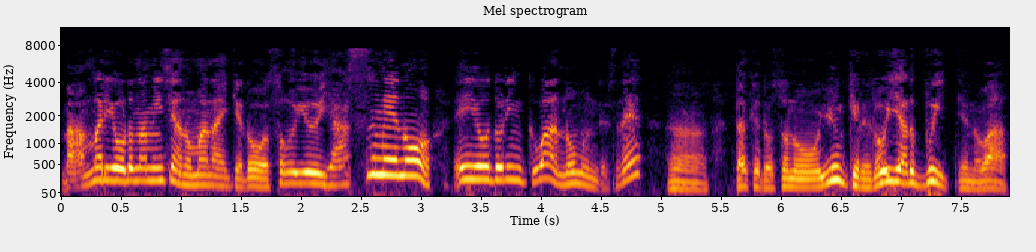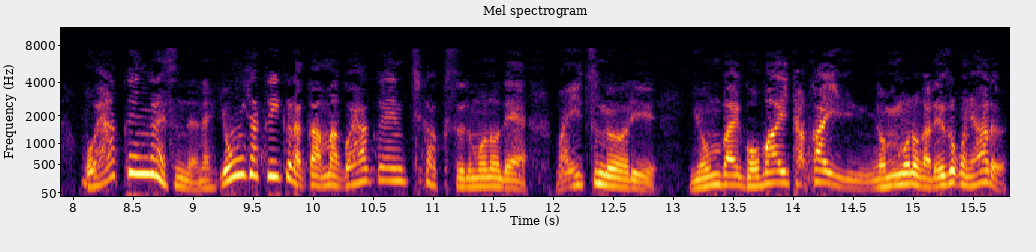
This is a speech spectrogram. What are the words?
まあ、あんまりオロナミン C は飲まないけど、そういう安めの栄養ドリンクは飲むんですね。うん。だけど、その、ユンケルロイヤル V っていうのは、500円ぐらいするんだよね。400いくらか、まあ、500円近くするもので、まあ、いつもより、4倍、5倍高い飲み物が冷蔵庫にある。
